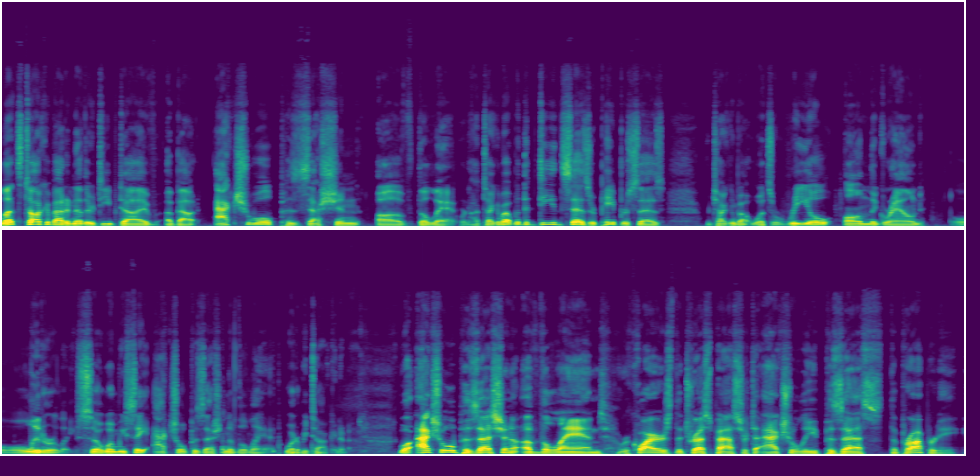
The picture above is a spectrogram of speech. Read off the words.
Let's talk about another deep dive about actual possession of the land. We're not talking about what the deed says or paper says. We're talking about what's real on the ground, literally. So when we say actual possession of the land, what are we talking about? Well, actual possession of the land requires the trespasser to actually possess the property,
